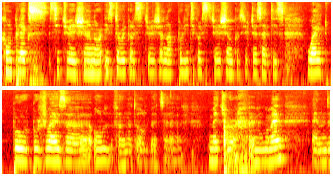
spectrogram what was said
complex situation or historical situation or political situation because you just have this white bour- bourgeois, uh, old, not old, but uh, mature woman and uh,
